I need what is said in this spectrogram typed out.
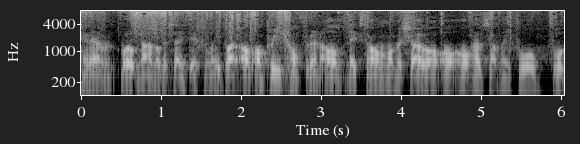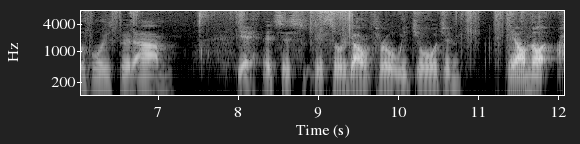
and um, well, no, I'm not going to say definitely, but I'm, I'm pretty confident. I'll next time I'm on the show, I'll, I'll, I'll have something for, for the boys. But um, yeah, it's just just sort of going through it with George, and yeah, I'm not,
